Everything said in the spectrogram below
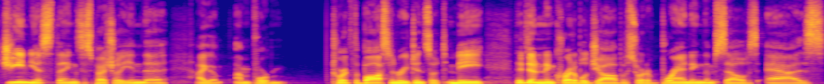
genius things, especially in the I, I'm for towards the Boston region. So to me, they've done an incredible job of sort of branding themselves as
